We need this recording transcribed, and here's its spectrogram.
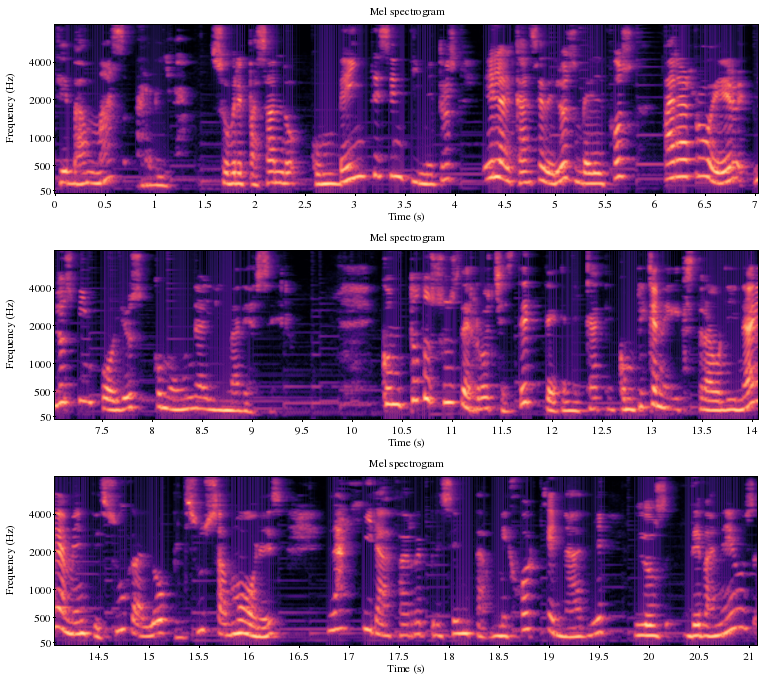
que va más arriba, sobrepasando con 20 centímetros el alcance de los belfos para roer los pimpollos como una lima de acero. Con todos sus derroches de técnica que complican extraordinariamente su galope y sus amores, la jirafa representa mejor que nadie los devaneos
